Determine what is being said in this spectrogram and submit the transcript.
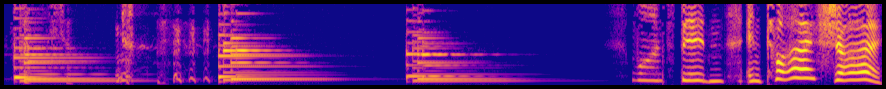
Special. Once bitten and twice shy.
